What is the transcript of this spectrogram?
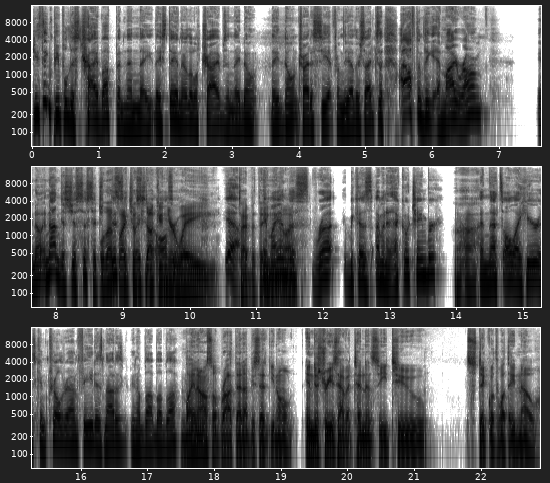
do you think people just tribe up and then they, they stay in their little tribes and they don't, they don't try to see it from the other side? Because I often think, am I wrong? You know, and not just, just this, situ- Well, that's this like the stuck in your way yeah, type of thing. Am I in know? this rut because I'm in an echo chamber Uh-huh. and that's all I hear is controlled round feed is not as, you know, blah, blah, blah. Blaine also brought that up. He said, you know, industries have a tendency to stick with what they know,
